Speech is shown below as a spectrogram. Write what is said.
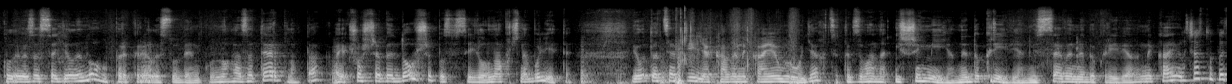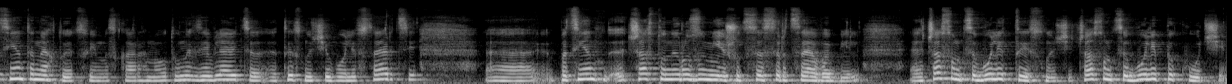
Коли ви засиділи ногу, перекрили судинку, нога затерпла, так? А якщо ще би довше посиділи, вона почне боліти. І от оця біль, яка виникає в грудях, це так звана ішемія, недокрів'я, місцеве недокрів'я виникає. Часто пацієнти нехтують своїми скаргами. От у них з'являються е, тиснучі болі в серці. Е, Пацієнт часто не розуміє, що це серцева біль. Е, Часом це болі тиснучі, часом це болі пекучі.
